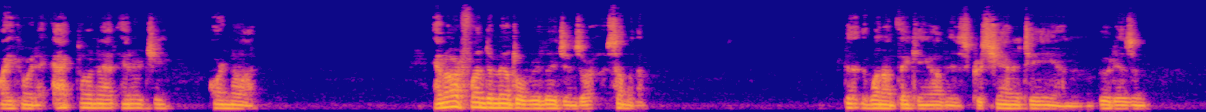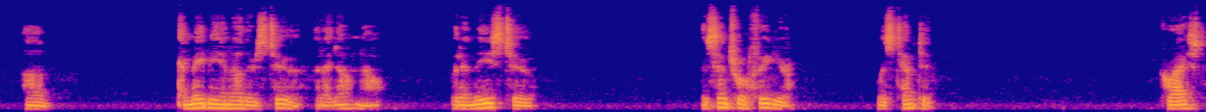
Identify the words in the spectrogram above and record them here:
Are you going to act on that energy or not? And our fundamental religions, or some of them, the, the one I'm thinking of is Christianity and Buddhism, um, and maybe in others too that I don't know. But in these two, the central figure was tempted Christ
